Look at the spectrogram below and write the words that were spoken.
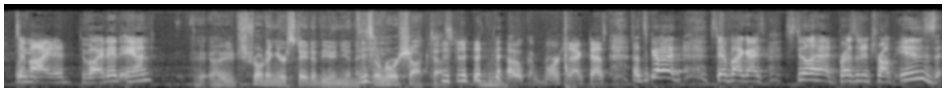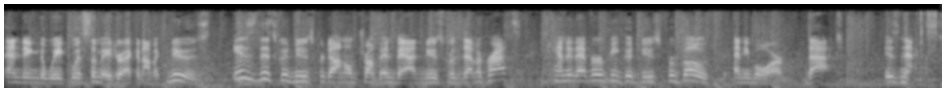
Divided. Divided and Uh, Schrodinger's State of the Union. It's a Rorschach test. no Rorschach test. That's good. Stand by, guys. Still ahead, President Trump is ending the week with some major economic news. Is this good news for Donald Trump and bad news for the Democrats? Can it ever be good news for both anymore? That is next.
